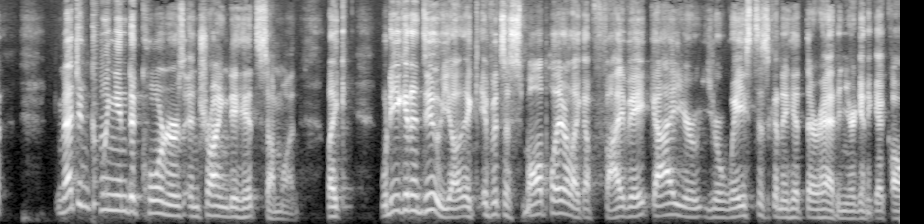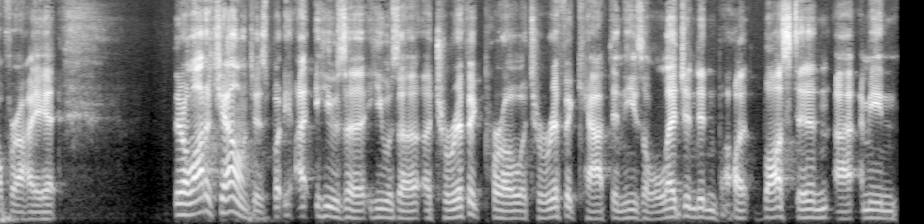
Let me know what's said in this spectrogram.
Imagine going into corners and trying to hit someone. Like, what are you to do? You know, like if it's a small player, like a five eight guy, your your waist is to hit their head, and you're to get called for a high hit. There are a lot of challenges, but he, he was a he was a, a, terrific pro, a terrific captain. He's a legend in Boston. Uh, I mean,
